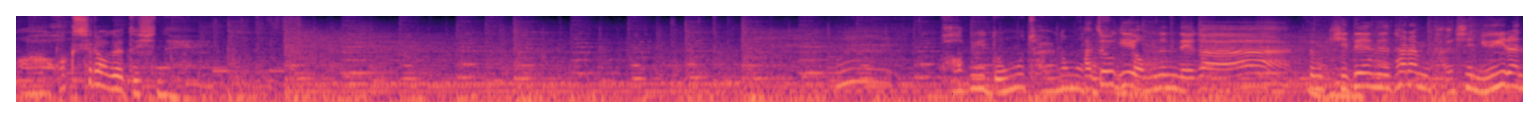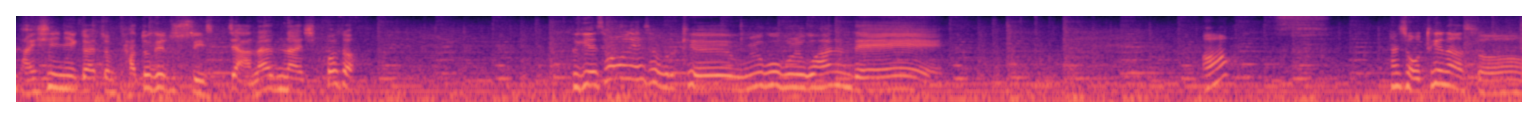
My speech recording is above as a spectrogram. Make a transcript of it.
아, 확실하게 드시네. 음, 밥이 너무 잘 넘어가. 가족이 없는 내가 좀 기대는 사람이 당신, 유일한 당신이니까 좀 다독여줄 수 있지 않았나 싶어서 그게 서운해서 그렇게 울고불고 하는데 어? 당신 어떻게 나왔어?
